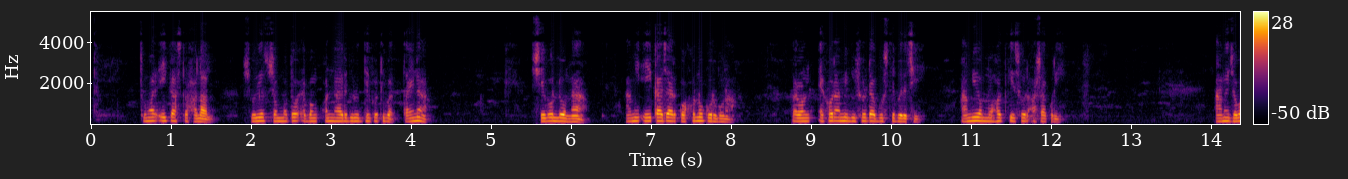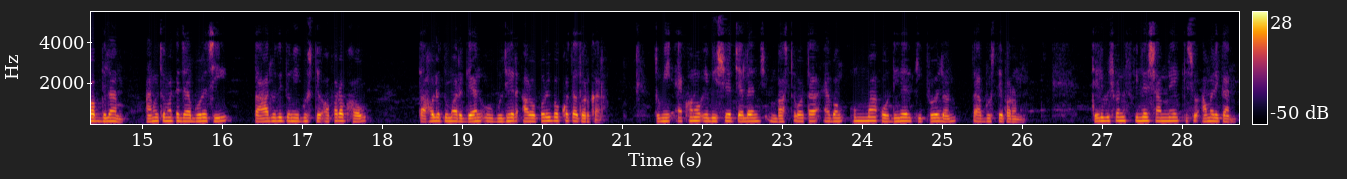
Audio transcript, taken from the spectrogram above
তোমার এই কাজটা হালাল, শরীয়তসম্মত এবং অন্যায়ের বিরুদ্ধে প্রতিবাদ, তাই না? সে বলল, না, আমি এই কাজ আর কখনো করব না, কারণ এখন আমি বিষয়টা বুঝতে পেরেছি। আমিও মহৎ কিছুর আশা করি। আমি জবাব দিলাম, আমি তোমাকে যা বলেছি তা যদি তুমি বুঝতে অপারগ হও, তাহলে তোমার জ্ঞান ও বুঝের আরও পরিপক্কতা দরকার। তুমি এখনও এ বিশ্বের চ্যালেঞ্জ, বাস্তবতা এবং উম্মাহ ও দ্বীনের কি প্রয়োজন তা বুঝতে পারোনি। টেলিভিশন স্ক্রিনের সামনে কিছু আমেরিকান,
